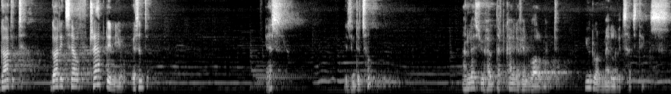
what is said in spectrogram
got it… got itself trapped in you, isn't it? Yes? Isn't it so? Unless you have that kind of involvement, you don't meddle with such things.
